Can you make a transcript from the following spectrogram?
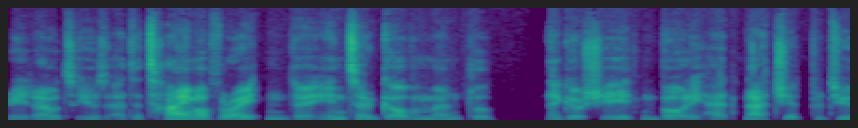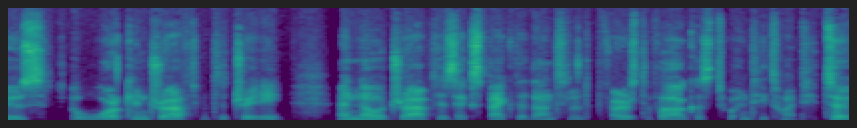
read out to you. At the time of writing, the intergovernmental negotiating body had not yet produced a working draft of the treaty, and no draft is expected until the 1st of August 2022.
